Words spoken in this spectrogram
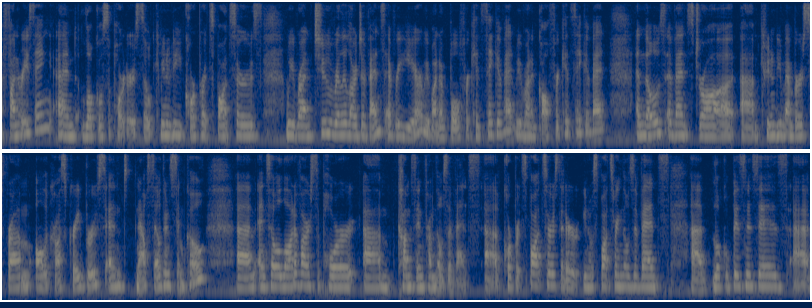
fundraising and local supporters. So, community corporate sponsors. We run two really large events every year. We run a Bowl for Kids Sake event, we run a Golf for Kids Sake event. And those events draw um, community members from all across Grey Bruce and now Southern Simcoe. Um, and so a lot of our support um, comes in from those events. Uh, corporate sponsors that are, you know, sponsoring those events, uh, local businesses, uh,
